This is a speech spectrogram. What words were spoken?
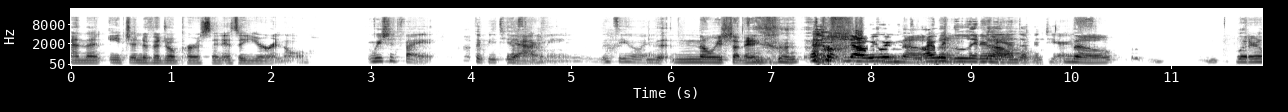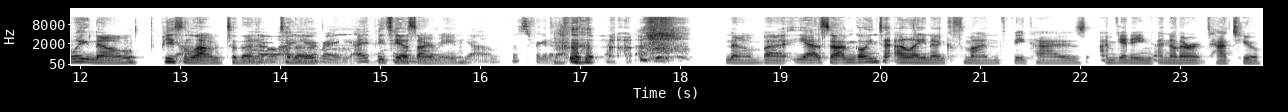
and then each individual person is a urinal. We should fight the BTS yeah. army and see who wins. No, we shouldn't. no, we would. No, I would no, literally no, end up in tears. No, literally no. Peace yeah. and love to the no, to the you're right. I BTS army. Yeah, let's forget about it. no, but yeah, so I'm going to LA next month because I'm getting another tattoo.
